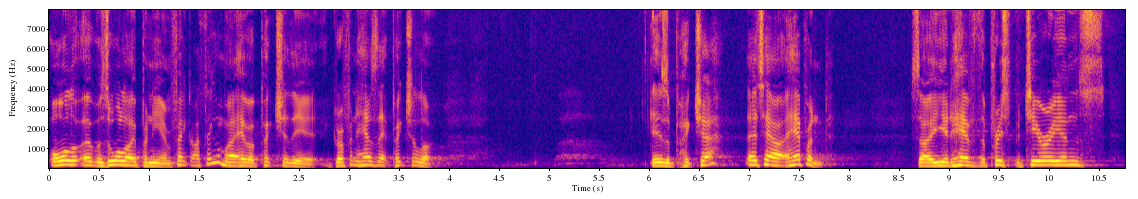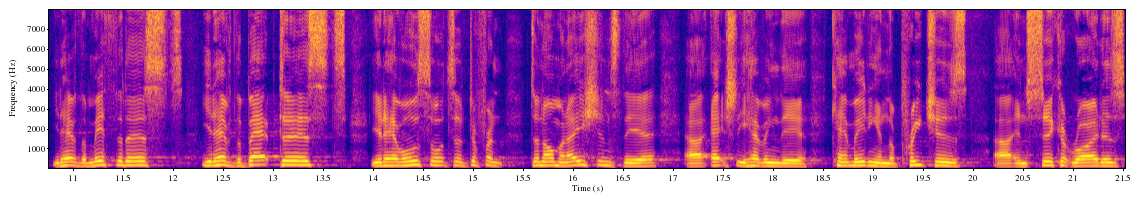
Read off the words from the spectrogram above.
all, it was all open here. In fact, I think I might have a picture there. Griffin, how's that picture look? There's a picture. That's how it happened. So you'd have the Presbyterians, you'd have the Methodists, you'd have the Baptists, you'd have all sorts of different denominations there uh, actually having their camp meeting, and the preachers uh, and circuit riders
